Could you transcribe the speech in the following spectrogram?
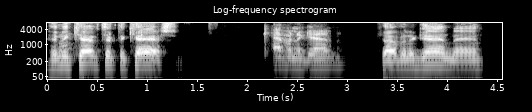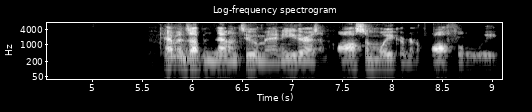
Him and Kev took the cash. Kevin again. Kevin again, man. Kevin's up and down too, man. He either has an awesome week or an awful week.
